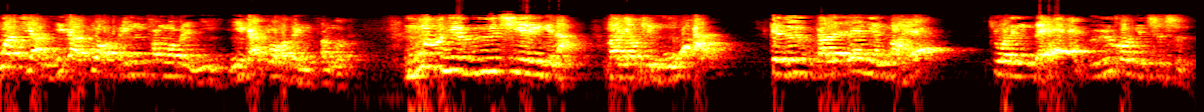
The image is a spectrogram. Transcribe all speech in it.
我讲你敢抓平常我问你，你敢抓平常我？我是你日期来的呐，我要比我干，跟着刚才两年我还叫人来二好的吃吃，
